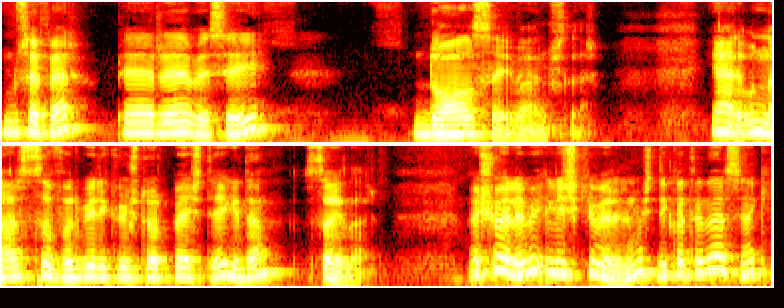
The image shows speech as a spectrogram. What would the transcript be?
Bu sefer P, R ve S'yi doğal sayı vermişler. Yani bunlar 0, 1, 2, 3, 4, 5 diye giden sayılar. Ve şöyle bir ilişki verilmiş. Dikkat edersek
